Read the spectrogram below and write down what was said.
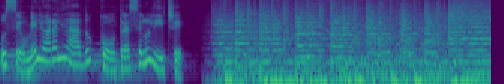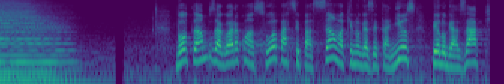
o seu melhor aliado contra a celulite. Voltamos agora com a sua participação aqui no Gazeta News pelo Gazap.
